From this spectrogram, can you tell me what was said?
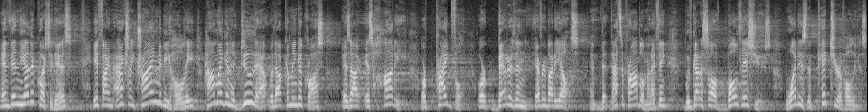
And then the other question is if I'm actually trying to be holy, how am I going to do that without coming across as, uh, as haughty or prideful or better than everybody else. And th- that's a problem. And I think we've got to solve both issues. What is the picture of holiness?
